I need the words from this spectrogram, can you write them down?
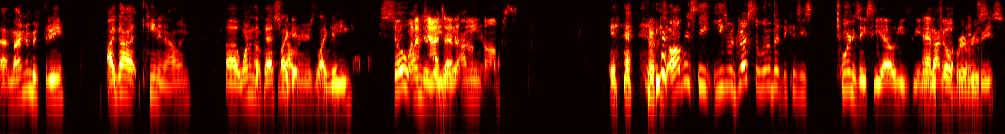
at my number three, I got Keenan Allen, uh, one of the Oh, best like route it, runners in like the it. league. So One underrated. I mean, comps. he's obviously he's regressed a little bit because he's torn his ACL. He's you know And gotten a Philip couple of Rivers. injuries.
